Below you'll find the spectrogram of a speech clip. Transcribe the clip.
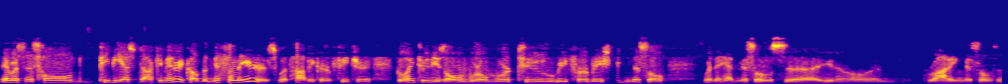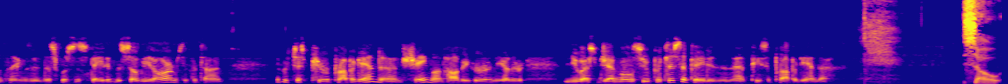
there was this whole PBS documentary called The Missileers with Habiger feature going through these old World War II refurbished missile, where they had missiles, uh, you know, rotting missiles and things. And this was the state of the Soviet arms at the time. It was just pure propaganda, and shame on Habiger and the other U.S. generals who participated in that piece of propaganda. So,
